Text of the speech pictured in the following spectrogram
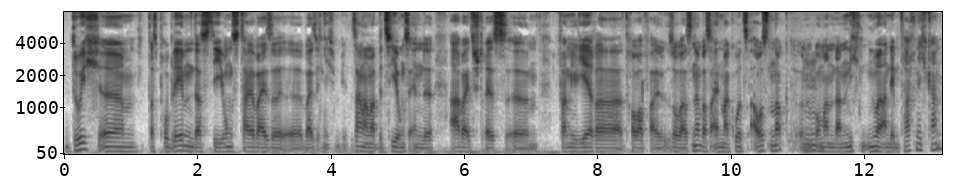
durch ähm, das Problem, dass die Jungs teilweise, äh, weiß ich nicht, sagen wir mal Beziehungsende, Arbeitsstress, ähm, familiärer Trauerfall, sowas, ne, was einen mal kurz ausnockt und mhm. wo man dann nicht nur an dem Tag nicht kann,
